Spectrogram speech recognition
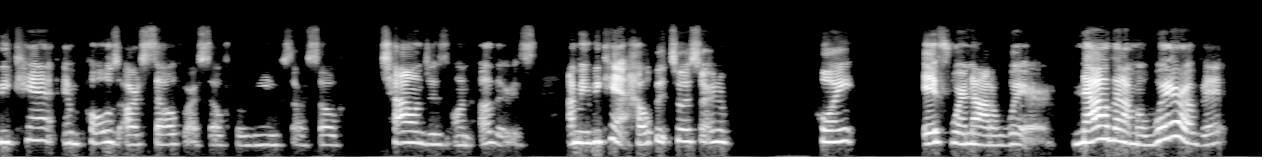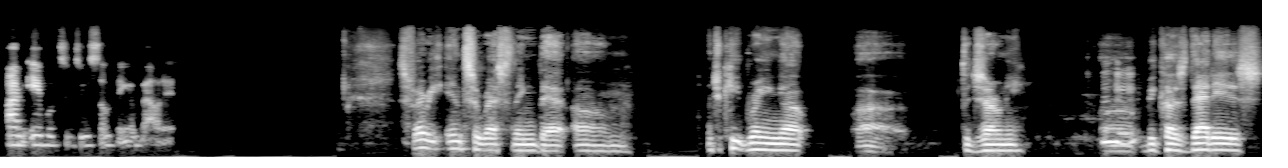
we can't impose ourself, our self beliefs, our self challenges on others. I mean, we can't help it to a certain point if we're not aware. Now that I'm aware of it, I'm able to do something about it. It's very interesting that um, that you keep bringing up uh, the journey uh, mm-hmm. because that is,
